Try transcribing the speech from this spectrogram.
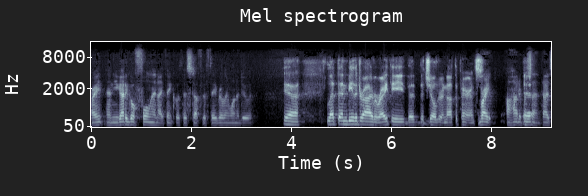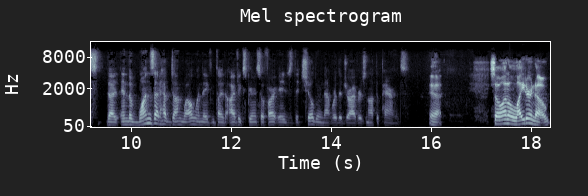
right? And you got to go full in i think with this stuff if they really want to do it. Yeah. Let them be the driver right? The the, the children not the parents. Right. A hundred percent. That's that and the ones that have done well when they've that i've experienced so far is the children that were the drivers not the parents. Yeah so, on a lighter note,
